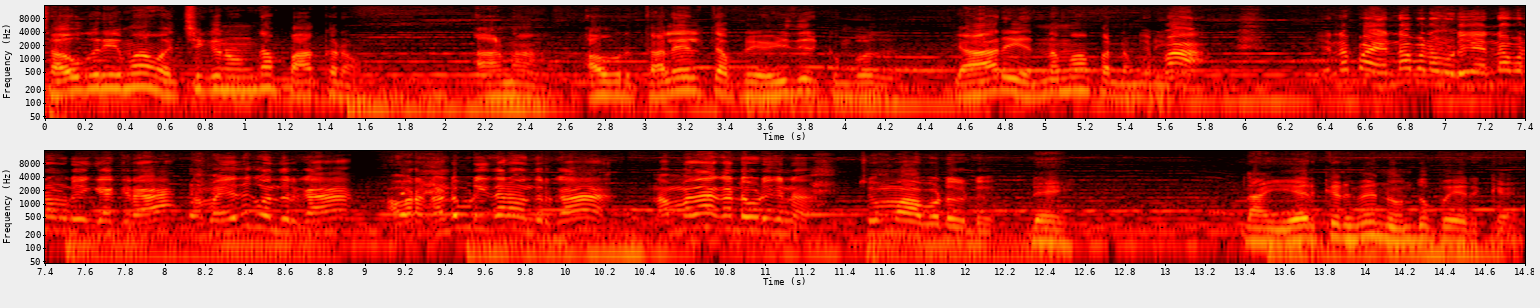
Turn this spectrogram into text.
சௌகரியமா வச்சுக்கணும்னு தான் பாக்குறோம். ஆனா அவர் தலையெழுத்து அப்படி எழுதியிருக்கும் போது யாரு என்னமா பண்ண முடியும்? என்னப்பா என்ன பண்ண முடியும்? என்ன பண்ண முடியும் கேக்குற? நம்ம எதுக்கு வந்திருக்கான்? அவரை கண்டுபிடிக்க தானே வந்திருக்கான்? நம்ம தான் கண்டுபிடிக்கணும். சும்மா போட்டுக்கிட்டு. டேய் நான் ஏற்கனவே நொந்து போயிருக்கேன்.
